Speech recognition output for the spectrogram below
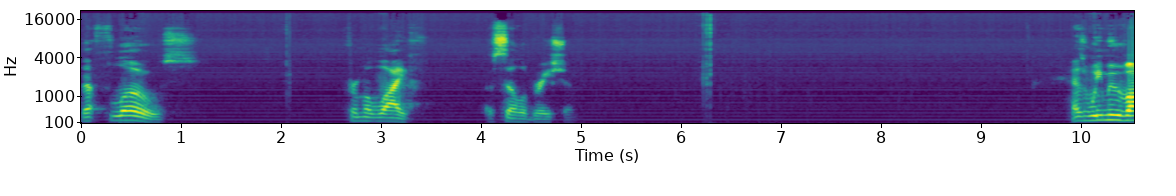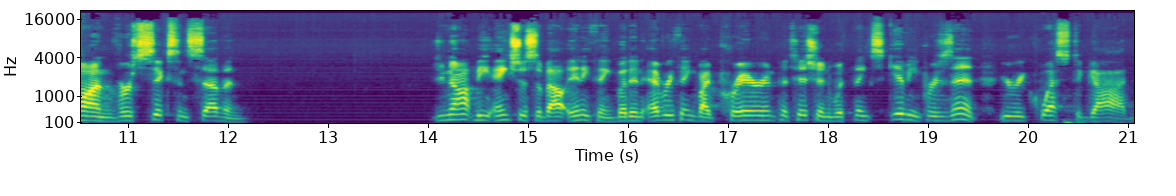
that flows from a life of celebration? As we move on, verse 6 and 7. Do not be anxious about anything, but in everything by prayer and petition with thanksgiving present your requests to God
